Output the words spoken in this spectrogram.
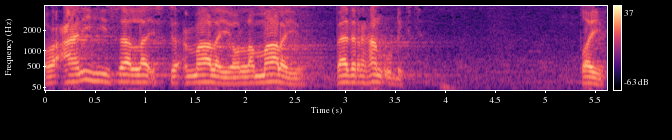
oo caanihiisa la isticmaalayo la maalayo baadrahaan u dhigtay. Ayib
